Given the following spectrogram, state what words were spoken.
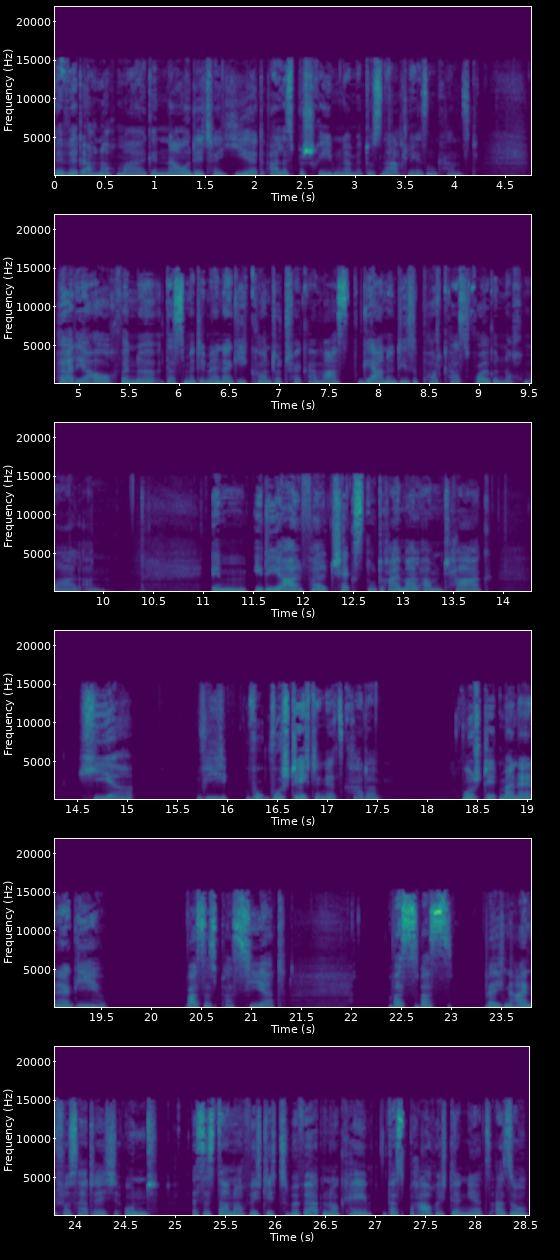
Der wird auch nochmal genau detailliert alles beschrieben, damit du es nachlesen kannst. Hör dir auch, wenn du das mit dem Energiekonto-Tracker machst, gerne diese Podcast-Folge nochmal an. Im Idealfall checkst du dreimal am Tag hier, wie, wo, wo stehe ich denn jetzt gerade? Wo steht meine Energie? Was ist passiert? Was, was, welchen Einfluss hatte ich? Und es ist dann noch wichtig zu bewerten, okay, was brauche ich denn jetzt? Also,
